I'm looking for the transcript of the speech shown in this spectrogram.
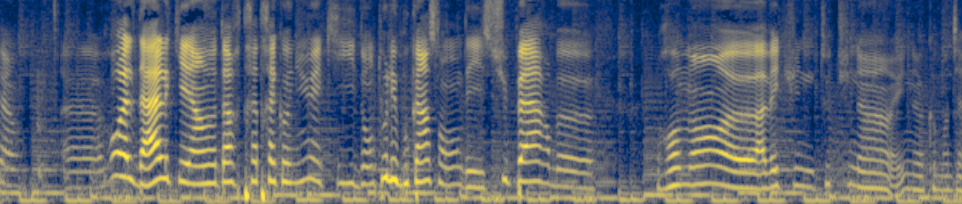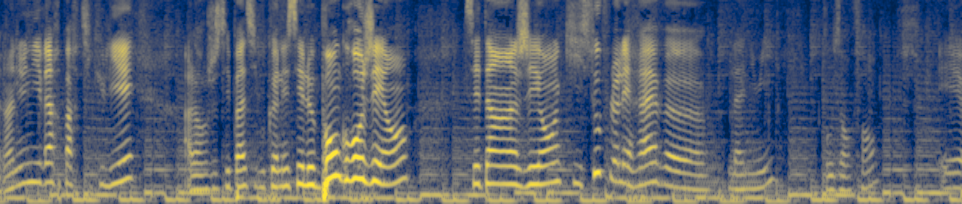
euh, Roald Dahl, qui est un auteur très très connu et qui, dont tous les bouquins sont des superbes euh, romans euh, avec une, toute une, comment dire, un univers particulier. Alors je sais pas si vous connaissez Le Bon Gros Géant. C'est un géant qui souffle les rêves la nuit aux enfants et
